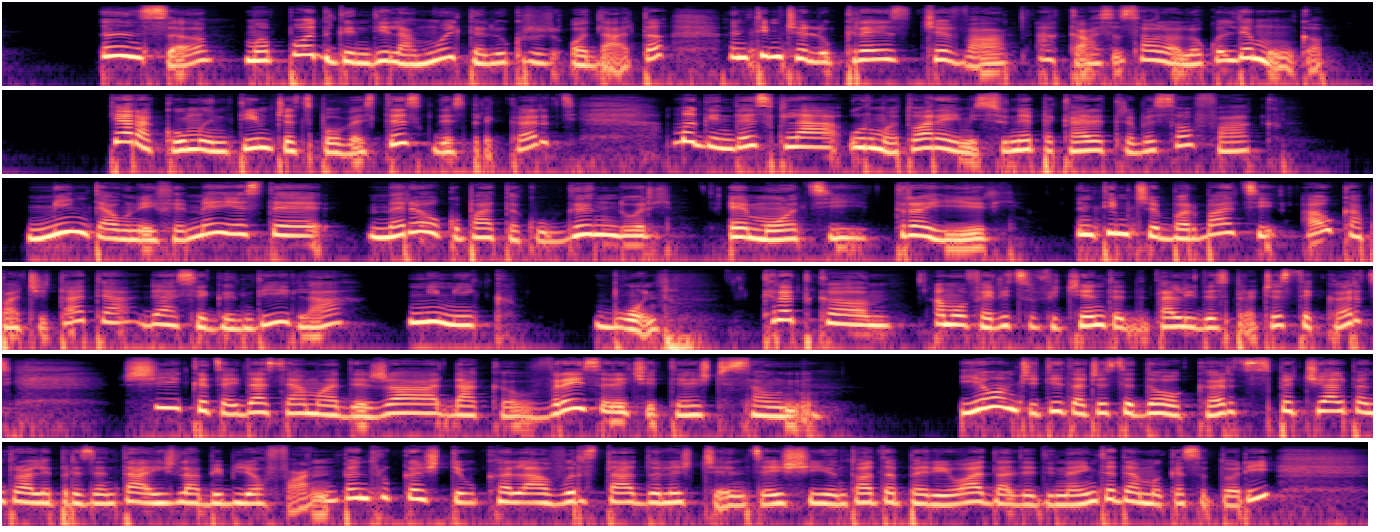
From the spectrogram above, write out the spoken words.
Însă, mă pot gândi la multe lucruri odată în timp ce lucrez ceva acasă sau la locul de muncă. Chiar acum, în timp ce îți povestesc despre cărți, mă gândesc la următoarea emisiune pe care trebuie să o fac. Mintea unei femei este mereu ocupată cu gânduri, emoții, trăiri, în timp ce bărbații au capacitatea de a se gândi la nimic. Bun, cred că am oferit suficiente detalii despre aceste cărți și că ți-ai dat seama deja dacă vrei să le citești sau nu. Eu am citit aceste două cărți special pentru a le prezenta aici la Bibliofan, pentru că știu că la vârsta adolescenței și în toată perioada de dinainte de a mă căsători,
